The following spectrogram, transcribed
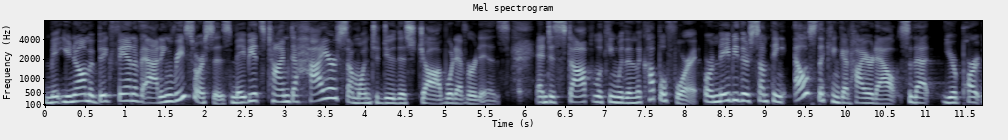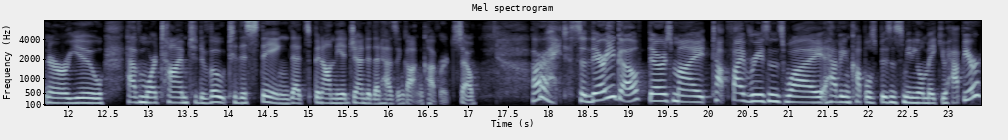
You know, I'm a big fan of adding resources. Maybe it's time to hire someone to do this job, whatever it is, and to stop looking within the couple for it. Or maybe there's something else that can get hired out so that your partner or you have more time to devote to this thing that's been on the agenda that hasn't gotten covered. So, all right. So there you go. There's my top five reasons why having a couples business meeting will make you happier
